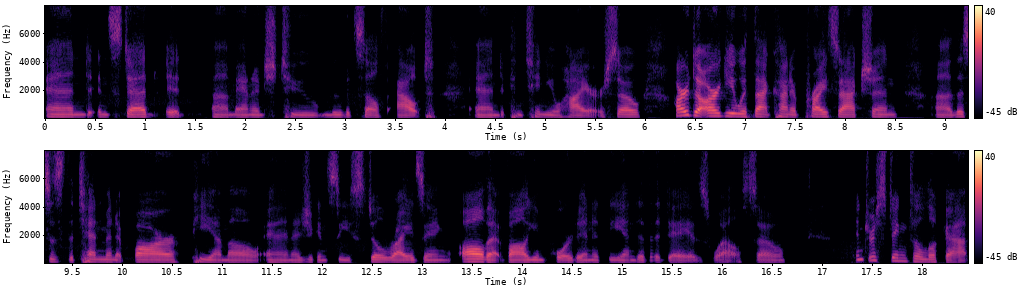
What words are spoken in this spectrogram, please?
and instead it uh, managed to move itself out and continue higher. So hard to argue with that kind of price action. Uh, this is the 10 minute bar PMO. And as you can see, still rising, all that volume poured in at the end of the day as well. So interesting to look at.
